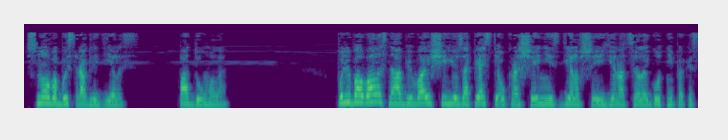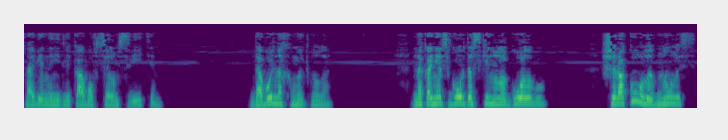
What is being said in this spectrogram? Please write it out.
Снова быстро огляделась, подумала, полюбовалась на обвивающее ее запястье украшение, сделавшее ее на целый год неприкосновенной ни для кого в целом свете. Довольно хмыкнула. Наконец гордо вскинула голову, широко улыбнулась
